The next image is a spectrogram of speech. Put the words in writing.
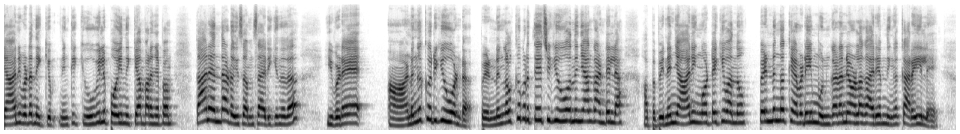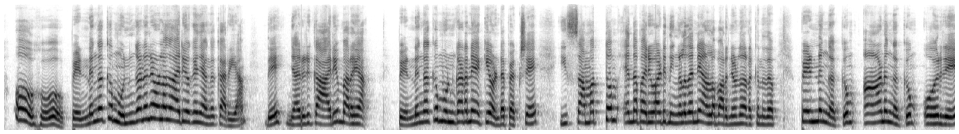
ഞാനിവിടെ നിൽക്കും. നിങ്ങൾക്ക് ക്യൂവിൽ പോയി നിൽക്കാൻ പറഞ്ഞപ്പം താൻ എന്താണോ ഈ സംസാരിക്കുന്നത്? ഇവിടെ ആണുങ്ങൾക്ക് ഒരു ക്യൂ ഉണ്ട്. പെണ്ണുങ്ങൾക്ക് പ്രത്യേകിച്ച് ക്യൂ ഒന്നും ഞാൻ കണ്ടില്ല. അപ്പം പിന്നെ ഞാൻ ഇങ്ങോട്ടേക്ക് വന്നു. പെണ്ണുങ്ങൾക്ക് എവിടെയും മുൻഗണനയുള്ള കാര്യം നിങ്ങൾക്ക് അറിയില്ലേ ഓഹോ പെണ്ണുങ്ങൾക്ക് മുൻഗണനയുള്ള കാര്യമൊക്കെ ഞങ്ങൾക്കറിയാം. ദേ ഞാനൊരു കാര്യം പറയാം. പെണ്ണുങ്ങൾക്ക് മുൻഗണനയൊക്കെ ഉണ്ട്. പക്ഷേ ഈ സമത്വം എന്ന പരിപാടി നിങ്ങൾ തന്നെയാണല്ലോ പറഞ്ഞുകൊണ്ട് നടക്കുന്നത്. പെണ്ണുങ്ങൾക്കും ആണുങ്ങൾക്കും ഒരേ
